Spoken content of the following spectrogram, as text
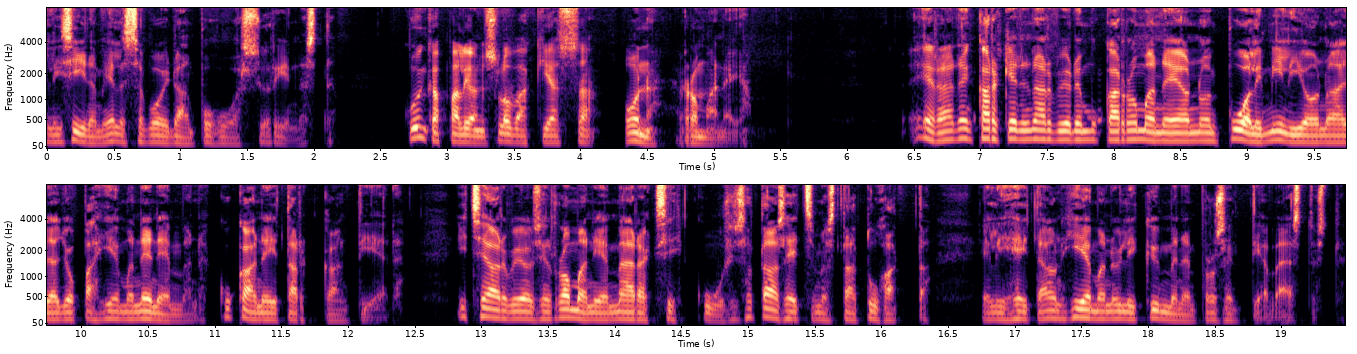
eli siinä mielessä voidaan puhua syrjinnästä. Kuinka paljon Slovakiassa on romaneja? Eräiden karkeiden arvioiden mukaan romaneja on noin puoli miljoonaa ja jopa hieman enemmän. Kukaan ei tarkkaan tiedä. Itse arvioisin romanien määräksi 600-700 000, eli heitä on hieman yli 10 prosenttia väestöstä.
